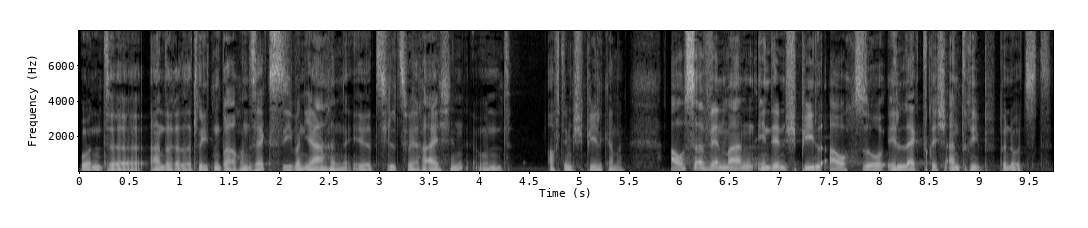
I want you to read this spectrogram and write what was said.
und äh, andere Satelliten brauchen sechs, sieben Jahre, ihr Ziel zu erreichen. Und auf dem Spiel kann man, außer wenn man in dem Spiel auch so elektrisch Antrieb benutzt,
